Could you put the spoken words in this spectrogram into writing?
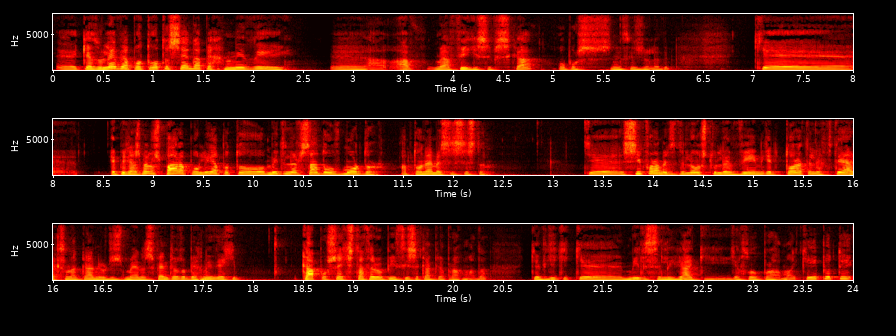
ε, και δουλεύει από τότε σε ένα παιχνίδι ε, με αφήγηση φυσικά, όπως συνηθίζει ο Levin και επηρεασμένος πάρα πολύ από το Middle Earth Shadow of Mordor, από το Nemesis System. Και σύμφωνα με τις δηλώσεις του Levin, γιατί τώρα τελευταία άρχισε να κάνει ορισμένες, φαίνεται ότι το παιχνίδι έχει κάπως έχει σταθεροποιηθεί σε κάποια πράγματα και βγήκε και μίλησε λιγάκι για αυτό το πράγμα και είπε ότι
